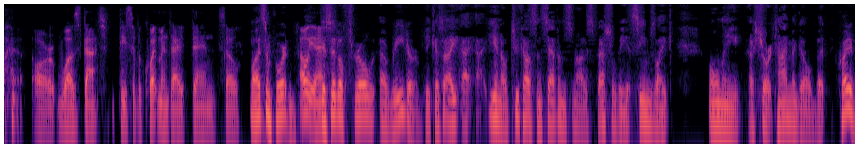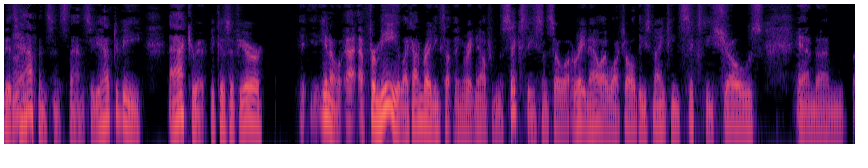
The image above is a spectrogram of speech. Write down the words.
or was that piece of equipment out then? So, well, it's important. Oh yeah, because it'll throw a reader. Because I, I, you know, 2007 is not a specialty. It seems like only a short time ago, but quite a bit's mm. happened since then. So you have to be accurate because if you're, you know, uh, for me, like I'm writing something right now from the 60s, and so right now I watch all these 1960s shows and I'm uh,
